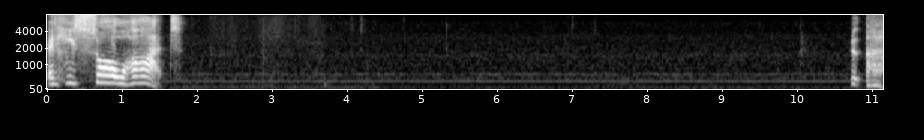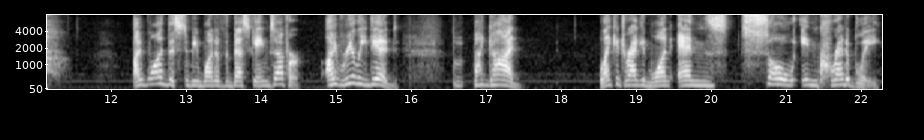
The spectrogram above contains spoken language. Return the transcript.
and he's so hot. I wanted this to be one of the best games ever. I really did. But my God, Like a Dragon 1 ends so incredibly.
